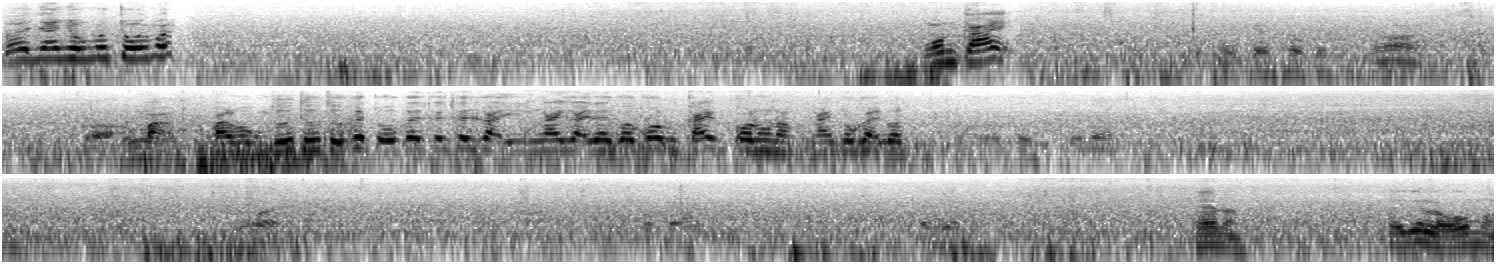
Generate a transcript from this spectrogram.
Đây nhanh không nó trôi mất. Ngon cái. Ok ok. Rồi. bạn bạn hùng thứ thứ thứ cái chỗ cái cái, cái gậy ngay gậy đây có có một cái con không nào? Ngay chỗ gậy luôn thế nào thấy cái lỗ mà.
